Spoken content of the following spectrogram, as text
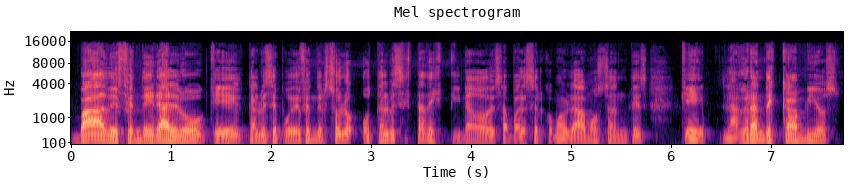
va a defender algo que tal vez se puede defender solo o tal vez está destinado a desaparecer, como hablábamos antes, que los grandes cambios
